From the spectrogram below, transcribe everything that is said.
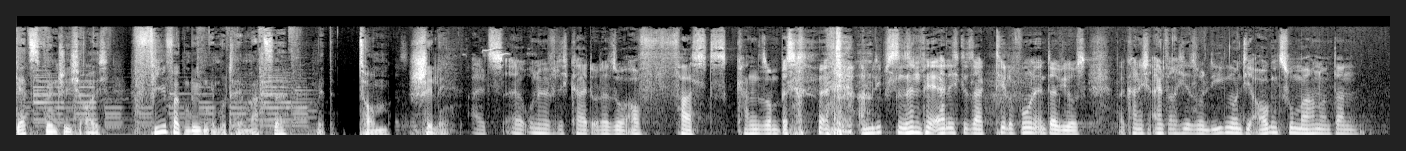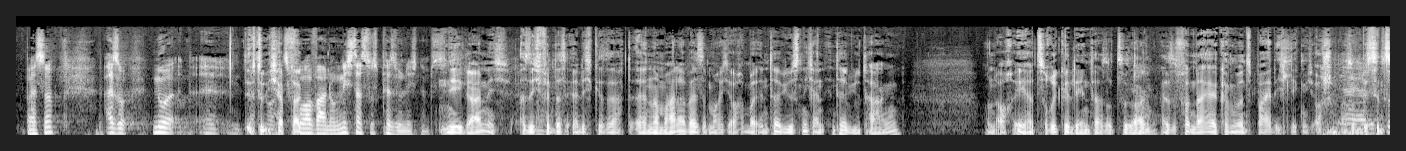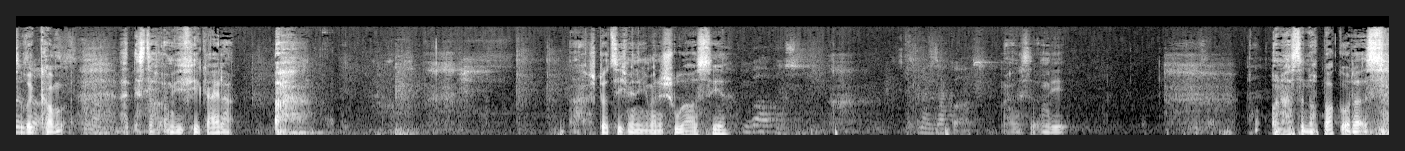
Jetzt wünsche ich euch viel Vergnügen im Hotel Matze mit Tom Schilling. Als äh, Unhöflichkeit oder so auffasst. Das kann so ein bisschen. Am liebsten sind mir ehrlich gesagt Telefoninterviews. Da kann ich einfach hier so liegen und die Augen zumachen und dann Weißt du? Also nur, äh, du, nur als Vorwarnung, nicht, dass du es persönlich nimmst. Nee, gar nicht. Also ich ja. finde das ehrlich gesagt, äh, normalerweise mache ich auch immer Interviews nicht an Interviewtagen und auch eher zurückgelehnter sozusagen. Ja. Also von daher können wir uns beide, ich lege mich auch schon mal ja, so ein bisschen zurückkommen. So ist doch irgendwie viel geiler. Stürze ich, wenn ich meine Schuhe ausziehe? Überhaupt nicht. Ich meinen Sakko aus. Das ist irgendwie und hast du noch Bock oder ist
